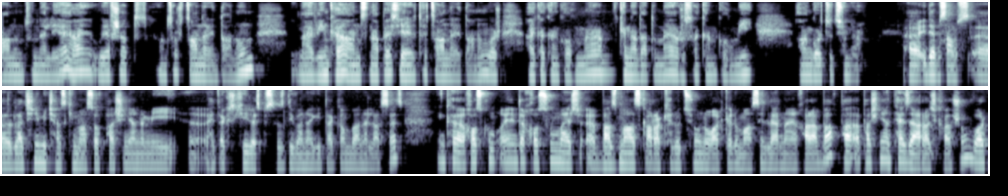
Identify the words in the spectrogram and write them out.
անընդունելի է, հայ ու եւ շատ ոնց որ ծանր են տանում նաեւ ինքը անձնապես երևի թե ծանր է տանում որ հայկական կողմը քննադատում է ռուսական կողմի անգործությունը իդեպս ամս Լաչինի միջանցքի մասով Փաշինյանը մի հետաքրքիր այսպես դիվանագիտական բան էլ ասաց ինքը խոսքում այնտեղ խոսվում էր բազմազ կառակելություն ուղարկելու մասին Լեռնային Ղարաբաղ Փաշինյան թեզ է առաջ քաշում որ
